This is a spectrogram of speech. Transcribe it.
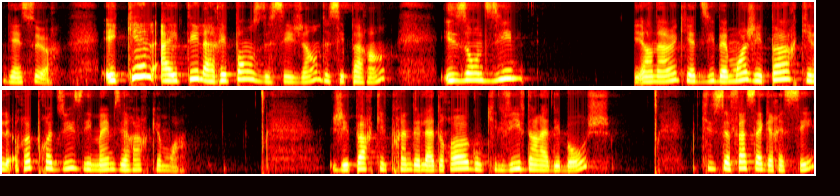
bien sûr. Et quelle a été la réponse de ces gens, de ces parents? Ils ont dit, il y en a un qui a dit, ben moi j'ai peur qu'ils reproduisent les mêmes erreurs que moi. J'ai peur qu'ils prennent de la drogue ou qu'ils vivent dans la débauche, qu'ils se fassent agresser,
